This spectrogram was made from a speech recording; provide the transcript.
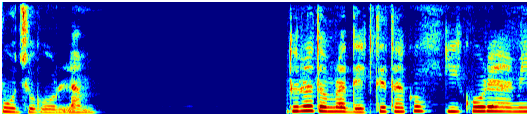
পুজো করলাম। বন্ধুরা, তোমরা দেখতে থাকো কি করে আমি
